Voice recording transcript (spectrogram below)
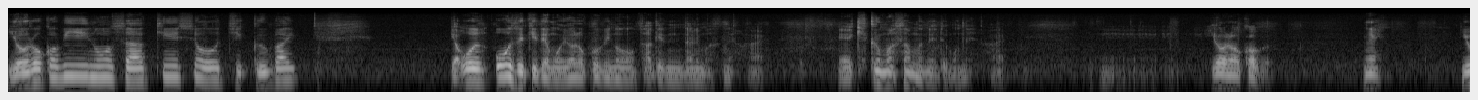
喜びの酒松竹梅。いや大関でも喜びの酒になりますね。はい、えー、菊正宗でもねはい、えー、喜ぶ。ね。喜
